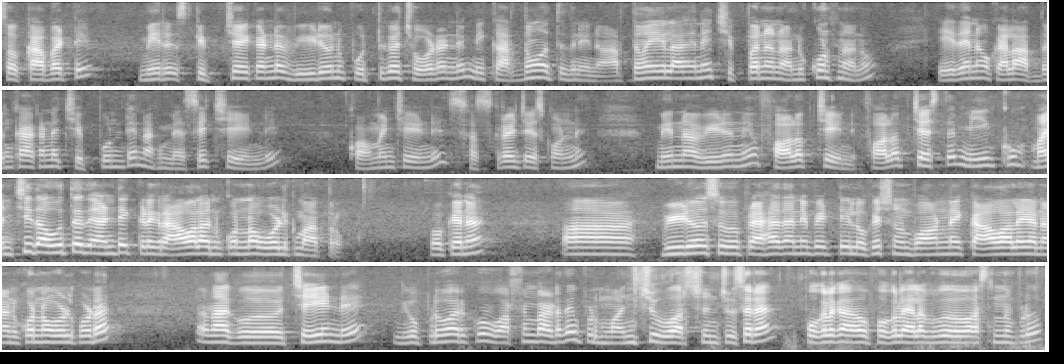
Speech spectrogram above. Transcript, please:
సో కాబట్టి మీరు స్కిప్ చేయకుండా వీడియోని పూర్తిగా చూడండి మీకు అర్థమవుతుంది నేను అర్థమయ్యేలాగానే చెప్పానని అనుకుంటున్నాను. ఏదైనా ఒకవేళ అర్థం కాకుండా చెప్పుంటే నాకు మెసేజ్ చేయండి కామెంట్ చేయండి సబ్స్క్రైబ్ చేసుకోండి. మీరు నా వీడియోని ఫాలోఅప్ చేయండి. ఫాలోఅప్ చేస్తే మీకు మంచిది అవుతుంది అంటే ఇక్కడికి రావాలనుకున్న వాళ్ళకి మాత్రం. ఓకేనా? వీడియోస్ ప్రహాదాన్ని పెట్టి లొకేషన్ బాగున్నాయి కావాలి అని అనుకున్న వాళ్ళు కూడా నాకు చేయండి. ఇప్పుడు వరకు వర్షం పడదు ఇప్పుడు మంచు వర్షం చూసారా? పొగలుగా పొగలు ఎలా వస్తుంది ఇప్పుడు?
